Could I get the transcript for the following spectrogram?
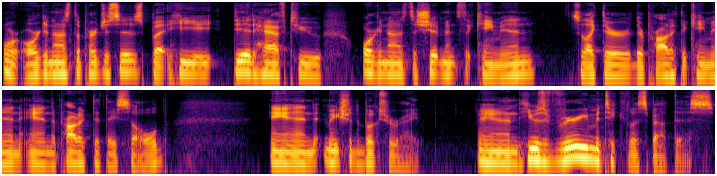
or organize the purchases, but he did have to organize the shipments that came in so like their their product that came in and the product that they sold, and make sure the books were right. And he was very meticulous about this.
